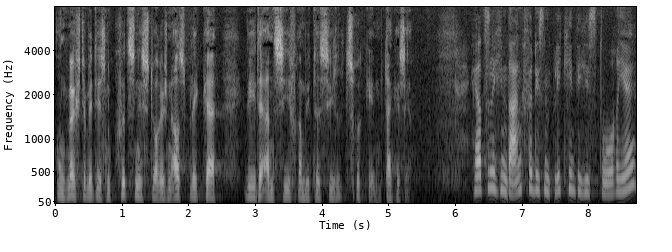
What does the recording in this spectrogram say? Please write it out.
und möchte mit diesem kurzen historischen Ausblick wieder an Sie, Frau Müttersil, zurückgeben. Danke sehr. Herzlichen Dank für diesen Blick in die Historie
